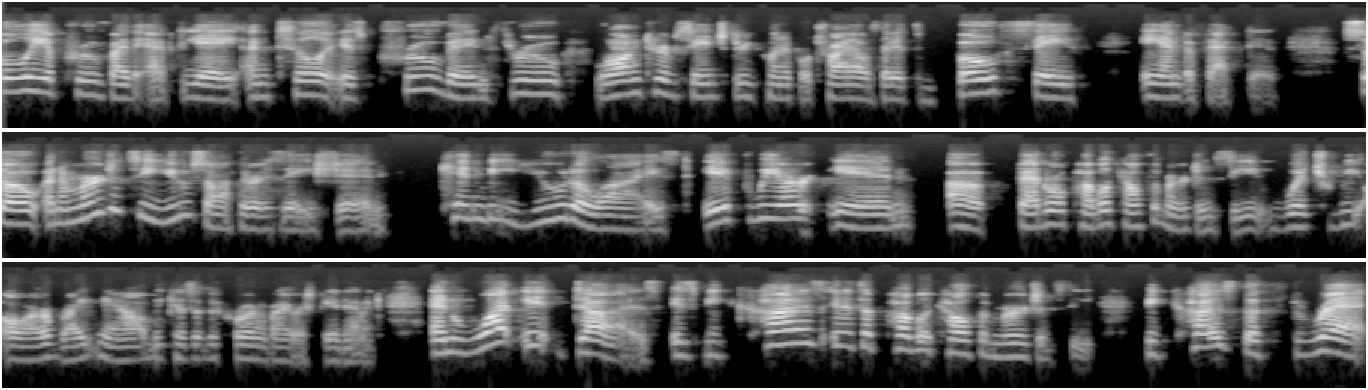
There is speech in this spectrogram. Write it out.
fully approved by the FDA until it is proven through long term stage three clinical trials that it's both safe and effective. So, an emergency use authorization can be utilized if we are in a federal public health emergency, which we are right now because of the coronavirus pandemic. And what it does is because it is a public health emergency, because the threat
